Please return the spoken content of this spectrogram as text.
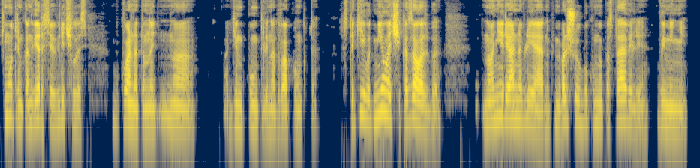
смотрим, конверсия увеличилась буквально там на, на один пункт или на два пункта. То есть такие вот мелочи, казалось бы, но они реально влияют. Например, большую букву мы поставили в имени,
